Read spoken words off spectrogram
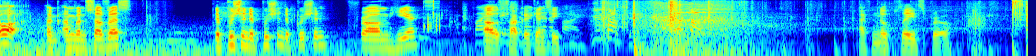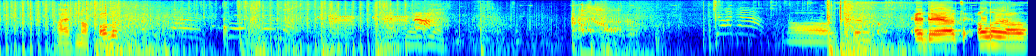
Oh, I- I'm gonna self rest. They're pushing, they're pushing, they're pushing from here. Oh, station fuck, I can't see. I have no plates, bro. I have nothing. Not dead yet. Oh, but uh, they're at the other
